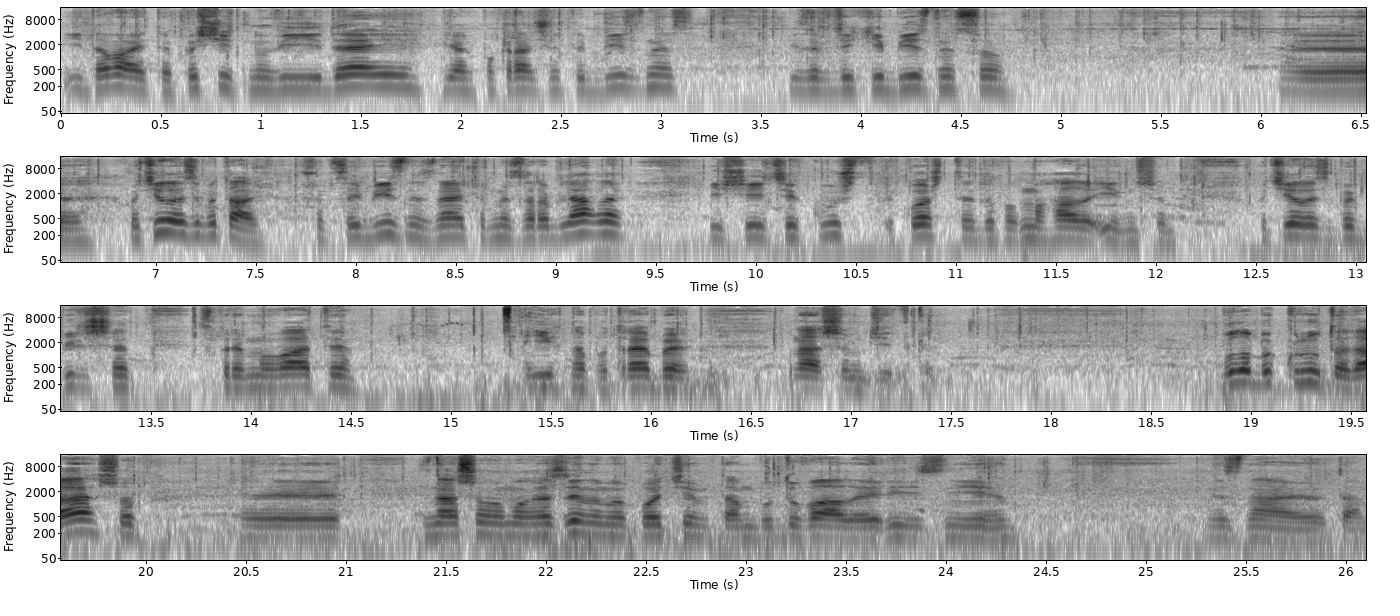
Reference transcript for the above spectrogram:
І давайте пишіть нові ідеї, як покращити бізнес. І завдяки бізнесу. Е, хотілося б так, щоб цей бізнес, знаєте, ми заробляли і ще й ці кошти, допомагали іншим. Хотілося б більше спрямувати їх на потреби нашим діткам. Було б круто, да? щоб е, з нашого магазину ми потім там будували різні, не знаю, там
